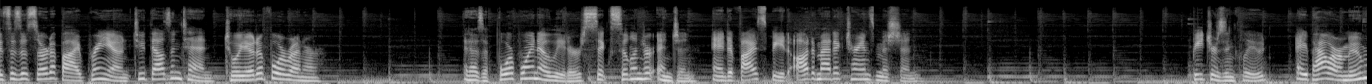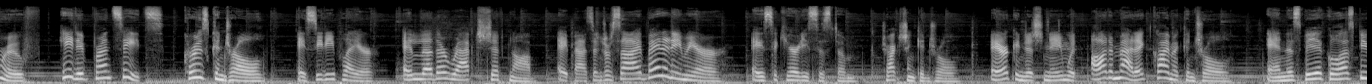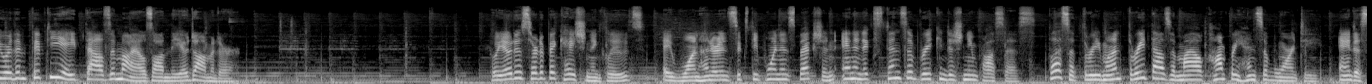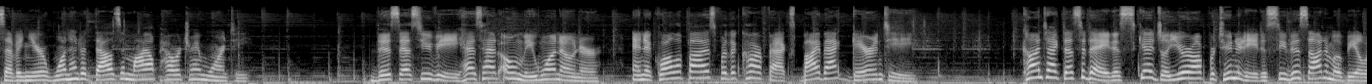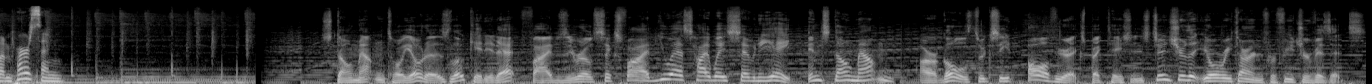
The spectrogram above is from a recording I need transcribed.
This is a certified pre-owned 2010 Toyota 4Runner. It has a 4.0-liter six-cylinder engine and a five-speed automatic transmission. Features include a power moonroof, heated front seats, cruise control, a CD player, a leather-wrapped shift knob, a passenger side vanity mirror, a security system, traction control, air conditioning with automatic climate control, and this vehicle has fewer than 58,000 miles on the odometer. Toyota's certification includes a 160-point inspection and an extensive reconditioning process, plus a 3-month, 3,000-mile comprehensive warranty and a 7-year, 100,000-mile powertrain warranty. This SUV has had only one owner, and it qualifies for the Carfax buyback guarantee. Contact us today to schedule your opportunity to see this automobile in person. Stone Mountain Toyota is located at 5065 US Highway 78 in Stone Mountain. Our goal is to exceed all of your expectations to ensure that you'll return for future visits.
